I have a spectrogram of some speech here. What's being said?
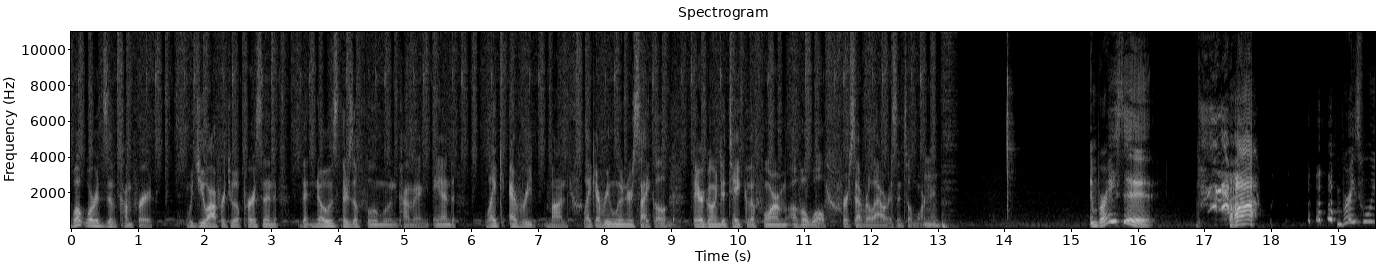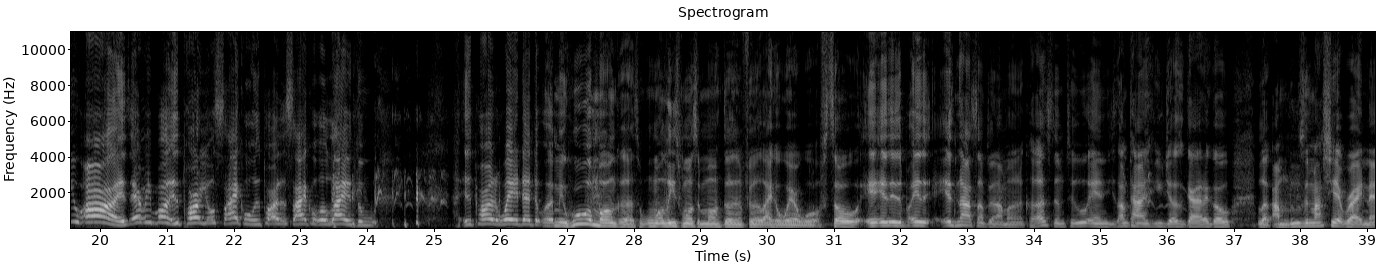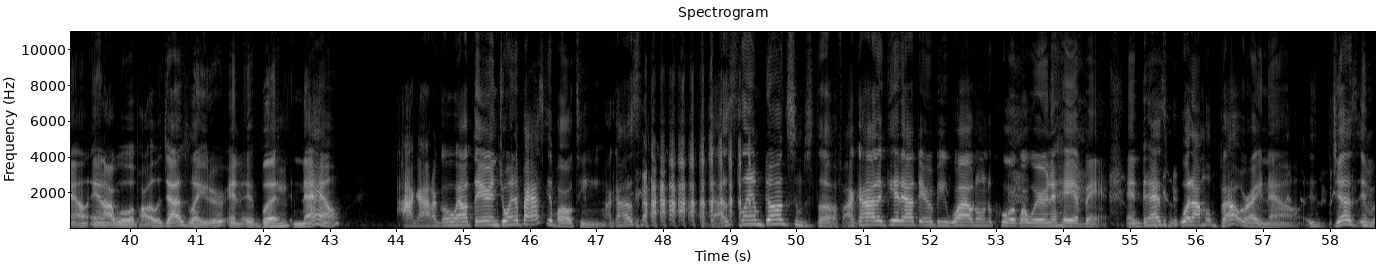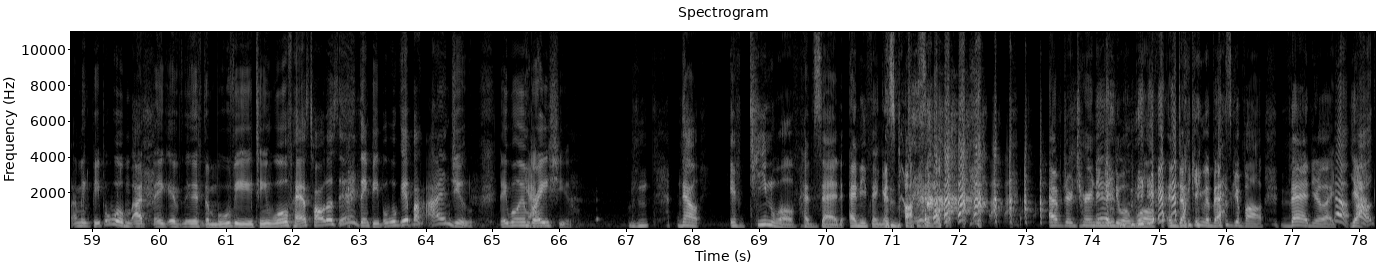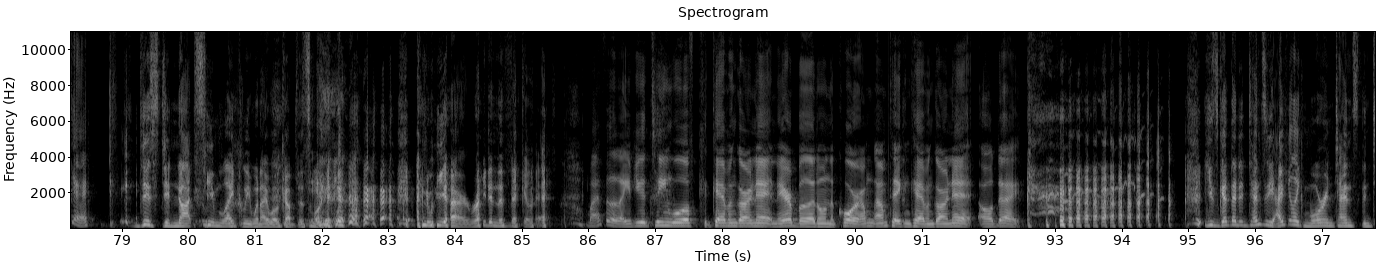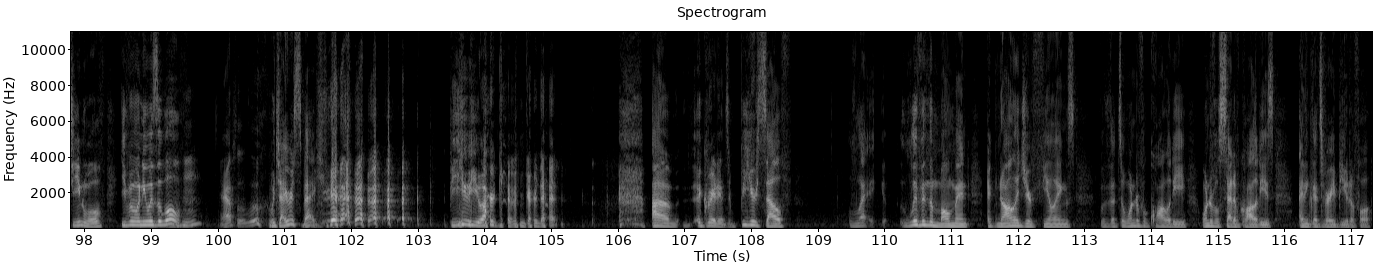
What words of comfort would you offer to a person that knows there's a full moon coming and like every month, like every lunar cycle, mm-hmm. they're going to take the form of a wolf for several hours until morning? Mm-hmm. Embrace it. Embrace who you are. It's every month. It's part of your cycle. It's part of the cycle of life. The, It's part of the way that the, I mean, who among us, at least once a month, doesn't feel like a werewolf? So it, it, it, it's not something I'm unaccustomed to, and sometimes you just gotta go. Look, I'm losing my shit right now, and I will apologize later. And uh, but mm-hmm. now I gotta go out there and join a basketball team. I gotta, I gotta slam dunk some stuff. I gotta get out there and be wild on the court while wearing a headband, and that's what I'm about right now. It's just, I mean, people will. I think if if the movie Teen Wolf has taught us anything, people will get behind you. They will embrace yeah. you. Mm-hmm. Now, if Teen Wolf had said anything is possible after turning into a wolf and dunking the basketball, then you're like, oh, yeah, oh, okay. this did not seem likely when I woke up this morning. and we are right in the thick of it. Well, I feel like if you get Teen Wolf, Kevin Garnett, and Airbud on the court, I'm I'm taking Kevin Garnett all day. He's got that intensity. I feel like more intense than Teen Wolf, even when he was a wolf. Mm-hmm. Absolutely. Which I respect. Be who you are, Kevin Garnett. Um, a great answer. Be yourself. Let, live in the moment. Acknowledge your feelings. That's a wonderful quality, wonderful set of qualities. I think that's very beautiful.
